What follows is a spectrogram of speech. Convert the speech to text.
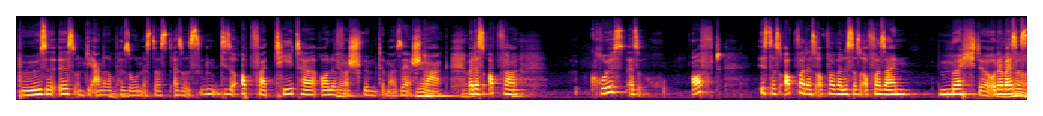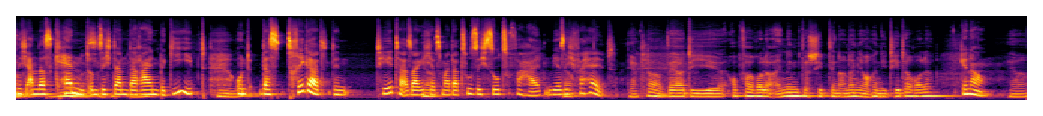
böse ist und die andere mhm. Person ist das. Also es, diese Opfer-Täter-Rolle ja. verschwimmt immer sehr stark, ja. weil das Opfer größt, also oft ist das Opfer das Opfer, weil es das Opfer sein möchte oder weil es es nicht anders kennt und sich dann da rein begibt. Mhm. Und das triggert den Täter, sage ich Ja. jetzt mal, dazu, sich so zu verhalten, wie er sich verhält. Ja klar, wer die Opferrolle einnimmt, der schiebt den anderen ja auch in die Täterrolle. Genau. Ja.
